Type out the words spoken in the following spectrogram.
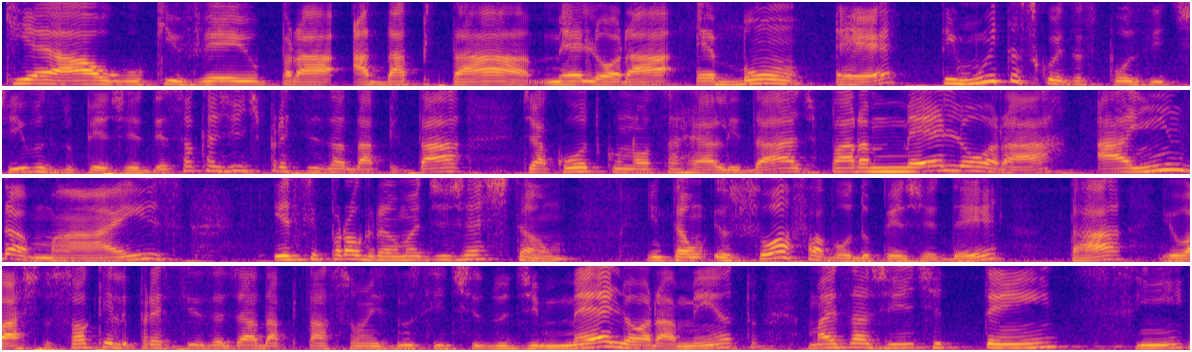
que é algo que veio para adaptar, melhorar. É bom? É. Tem muitas coisas positivas do PGD, só que a gente precisa adaptar de acordo com nossa realidade para melhorar ainda mais esse programa de gestão. Então, eu sou a favor do PGD, tá? Eu acho só que ele precisa de adaptações no sentido de melhoramento, mas a gente tem sim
